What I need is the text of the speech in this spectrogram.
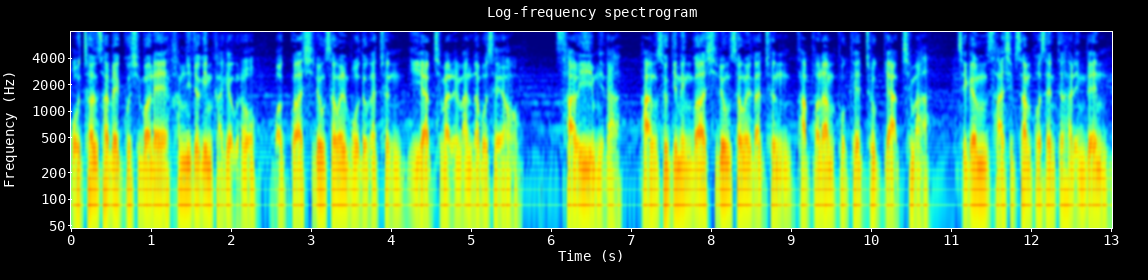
5,490원의 합리적인 가격으로 멋과 실용성을 모두 갖춘 이 앞치마를 만나보세요. 4위입니다. 방수 기능과 실용성을 갖춘 다퍼남 포켓 조끼 앞치마. 지금 43% 할인된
